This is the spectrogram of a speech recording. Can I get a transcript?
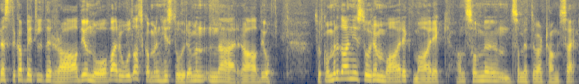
Neste kapittel til Radio Nova Roda. Så kommer en historie om en nærradio. Så kommer det da en historie om Marek Marek, han som, eh, som etter hvert hang seg.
